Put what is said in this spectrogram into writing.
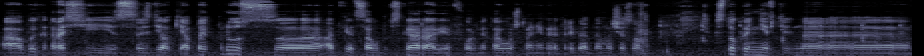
выход России с сделки ОПЕК+, плюс э, ответ Саудовской Аравии в форме того, что они говорят, ребят, да мы сейчас вам столько нефти на э,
